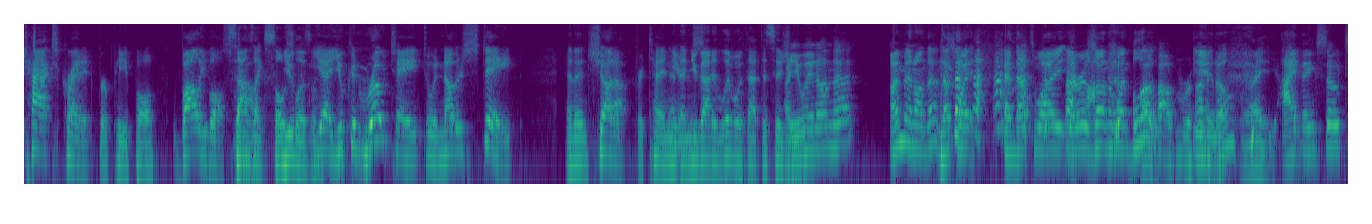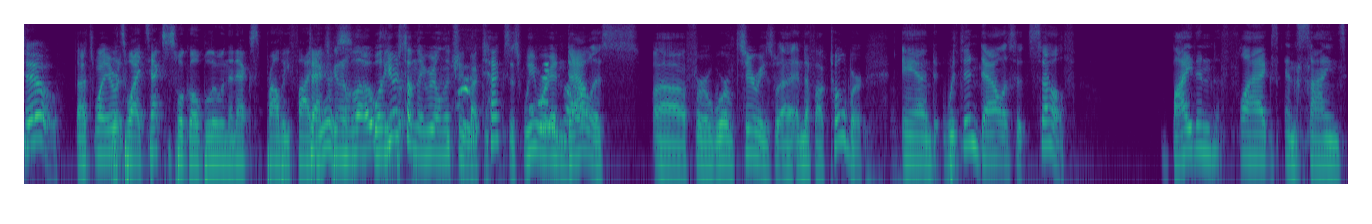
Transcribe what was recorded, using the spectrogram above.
tax credit for people, volleyball style. Sounds like You- socialism. yeah, you can rotate to another state and then shut up for 10 years. and then you got to live with that decision. Are you in on that? I'm in on that. That's why, and that's why Arizona went blue. I'm running. You know, right? I think so too. that's why. That's why Texas will go blue in the next probably five Tax years. going to blow. Well, here's something real interesting about Texas. We were in Dallas uh, for a World Series uh, end of October, and within Dallas itself, Biden flags and signs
